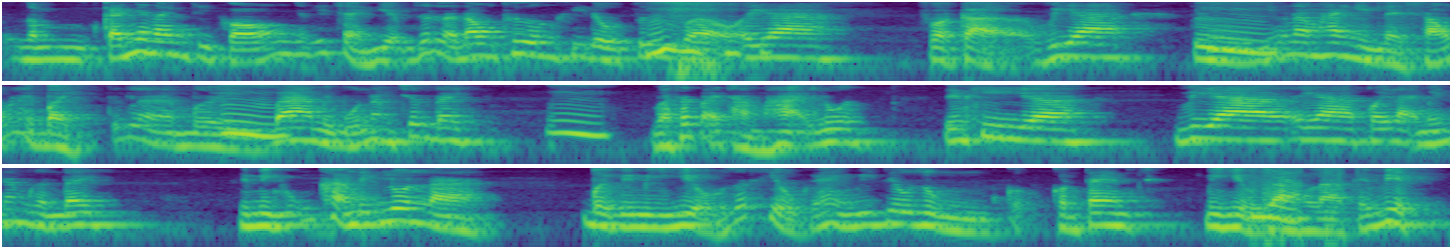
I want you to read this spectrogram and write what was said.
Làm, cá nhân anh thì có những cái trải nghiệm rất là đau thương khi đầu tư vào AR và cả VR từ ừ. những năm 2006 07 tức là 13 ừ. 14 năm trước đây. Ừ. Và thất bại thảm hại luôn. Đến khi uh, VR AR quay lại mấy năm gần đây thì mình cũng khẳng định luôn là bởi vì mình hiểu rất hiểu cái hành vi tiêu dùng content, mình hiểu dạ. rằng là cái việc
